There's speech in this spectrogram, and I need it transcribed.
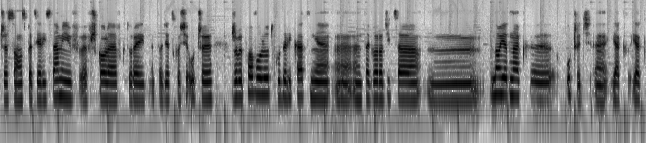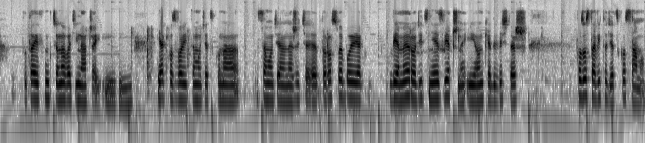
czy są specjalistami w, w szkole, w której to dziecko się uczy, żeby powolutku, delikatnie y, tego rodzica mm, no jednak uczyć, jak, jak tutaj funkcjonować inaczej. I, jak pozwolić temu dziecku na samodzielne życie dorosłe, bo jak wiemy, rodzic nie jest wieczny i on kiedyś też pozostawi to dziecko samo.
